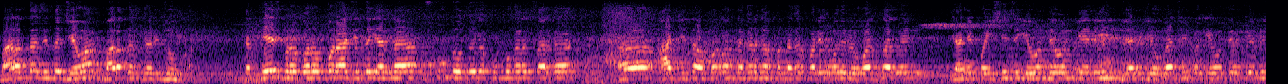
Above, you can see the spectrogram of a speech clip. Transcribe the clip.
बारा तास इथं जेवा बारा तास घरी झोपा. तर तेच बरोबर आज इथं यांना सूट होतं का कुंभकर्णसारखा आज जिथं अंबरनाथ नगर नगरपालिकेमध्ये व्यवहार चालू आहे ज्यांनी पैशाची घेवाणदेवाण केली ज्यांनी जेवणाची घेवाणदेवाण केली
